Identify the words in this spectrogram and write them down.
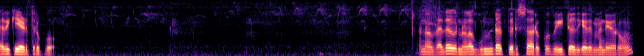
விதைக்கி எடுத்துருப்போம் ஆனால் விதை நல்லா குண்டாக பெருசாக இருக்கும். வெயிட் அதுக்கு ஏற்ற மாதிரி வரும்.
